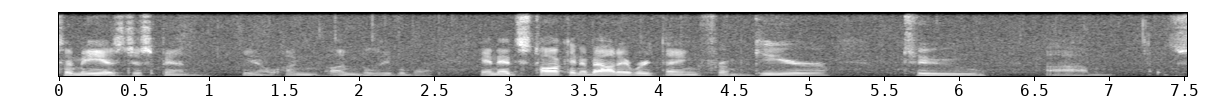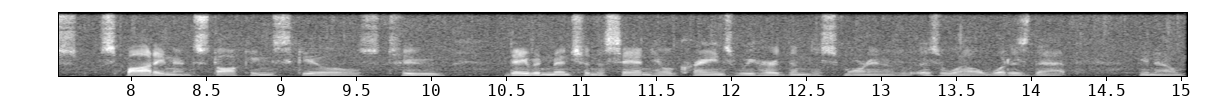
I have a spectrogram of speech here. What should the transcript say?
to me has just been you know un- unbelievable. And it's talking about everything from gear to um, spotting and stalking skills to david mentioned the sandhill cranes. We heard them this morning as, as well. What is that you know?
